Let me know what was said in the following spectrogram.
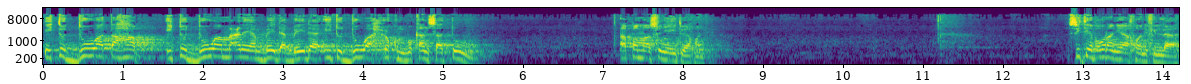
Itu dua tahap. Itu dua makna yang beda-beda. Itu dua hukum bukan satu. Apa maksudnya itu ya kawan? Setiap orang ya akhwan fillah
